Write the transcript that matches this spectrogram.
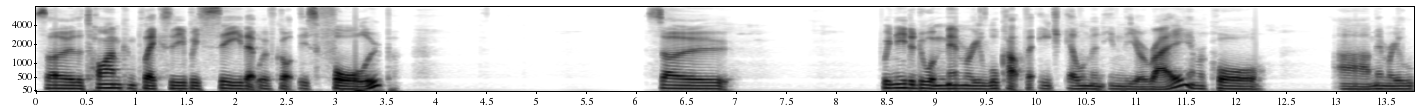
So the time complexity, we see that we've got this for loop. So we need to do a memory lookup for each element in the array and recall uh, memory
